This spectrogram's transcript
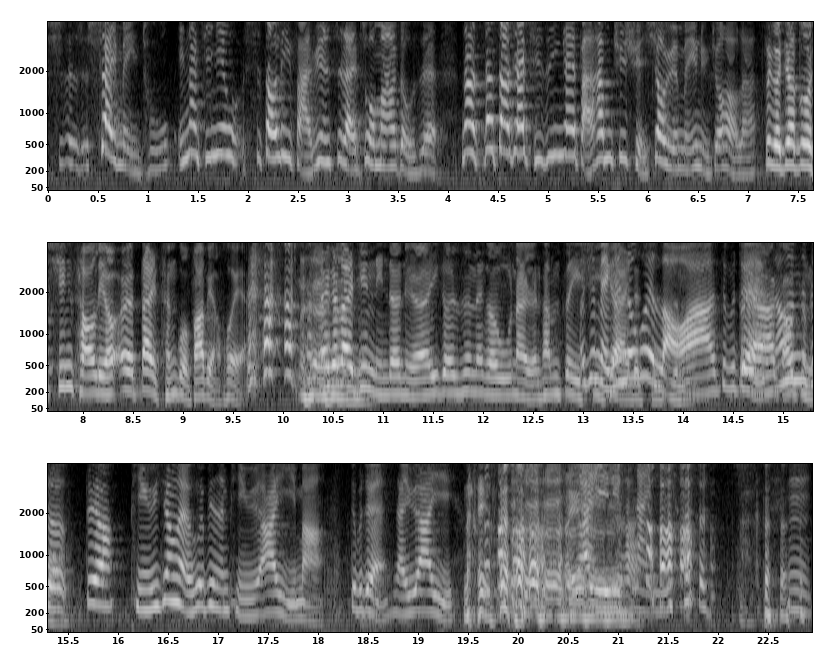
是晒美图，诶那今天是到立法院是来做 model 是是？那那大家其实应该把他们去选校园美女就好了。这个叫做新潮流二代成果发表会啊。那个赖静玲的女儿，一个是那个吴乃仁，他们这一而且每个人都会老啊，对不对？对啊然后那个对啊，品瑜将来也会变成品瑜阿姨嘛，对不对？奶鱼阿姨，哎 阿姨你好，奶姨。嗯，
